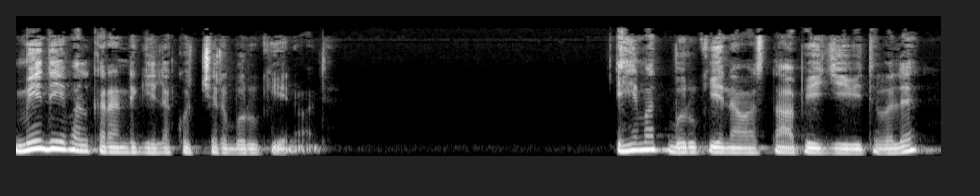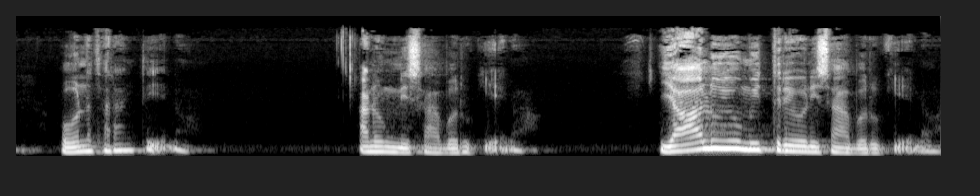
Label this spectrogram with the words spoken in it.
මේ දේවල් කරන්න ගිහිල්ලා කොච්චර බොරු කියනවද? එහෙමත් බොරු කියන අවස්ථා අපේ ජීවිතවල ඕන තරම් තියෙනවා. අනුන් නිසා බොරු කියනවා. යාළුයෝ මිත්‍රයෝ නිසා බොරු කියනවා.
